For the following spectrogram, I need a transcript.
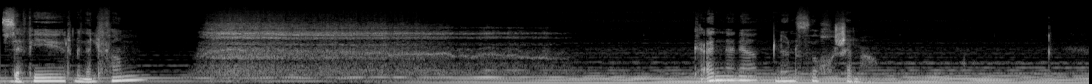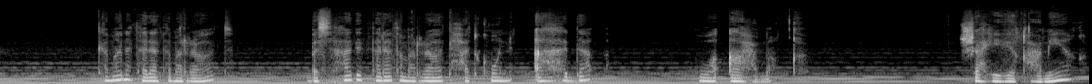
زفير من الفم. كأننا ننفخ شمعة. كمان ثلاث مرات بس هذه الثلاث مرات حتكون أهدأ وأعمق. شهيق عميق.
